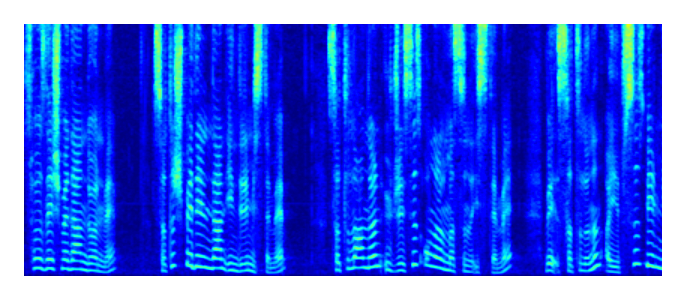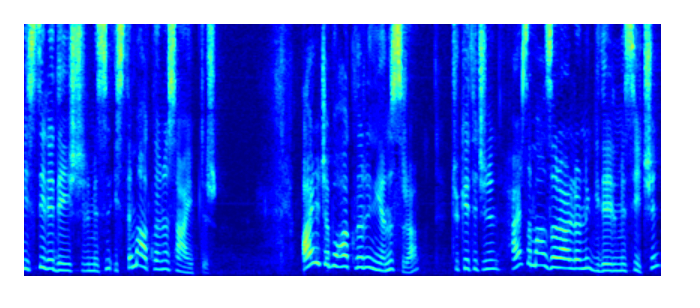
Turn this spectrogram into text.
sözleşmeden dönme, satış bedelinden indirim isteme, satılanların ücretsiz onarılmasını isteme ve satılanın ayıpsız bir misliyle değiştirilmesini isteme haklarına sahiptir. Ayrıca bu hakların yanı sıra tüketicinin her zaman zararlarının giderilmesi için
